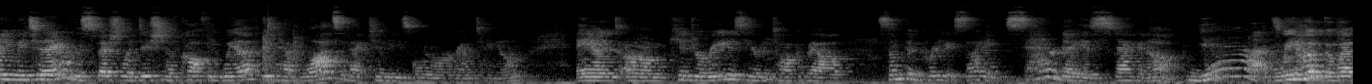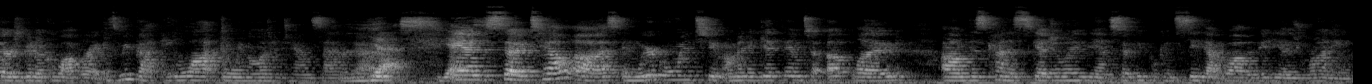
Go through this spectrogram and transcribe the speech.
joining me today on this special edition of Coffee With. We have lots of activities going on around town. And um, Kendra Reed is here to talk about something pretty exciting. Saturday is stacking up. Yeah. We hope the weather is going to cooperate because we've got a lot going on in town Saturday. Yes. Yes. And so tell us, and we're going to, I'm going to get them to upload um, this kind of schedule event so people can see that while the video is running.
